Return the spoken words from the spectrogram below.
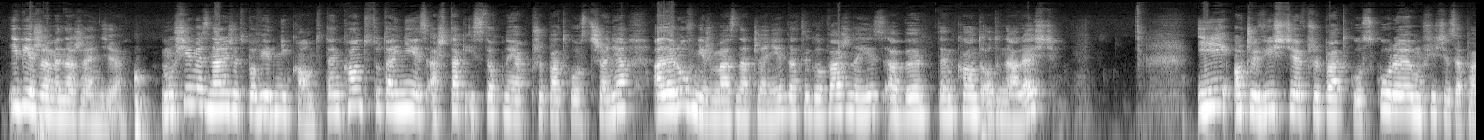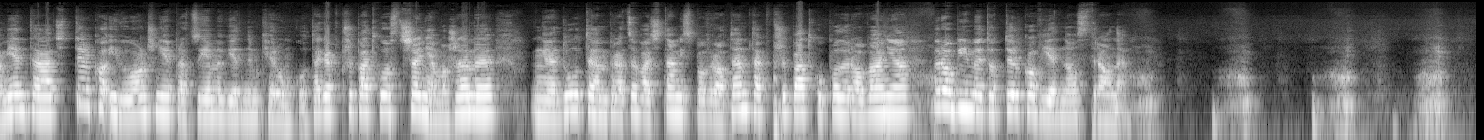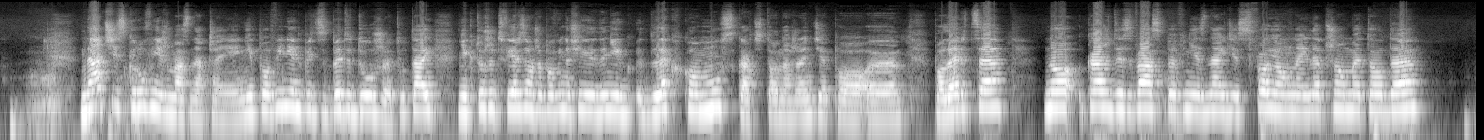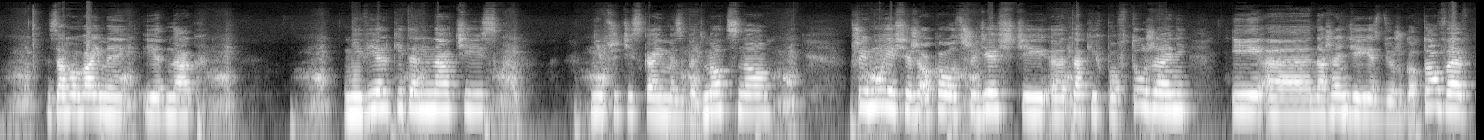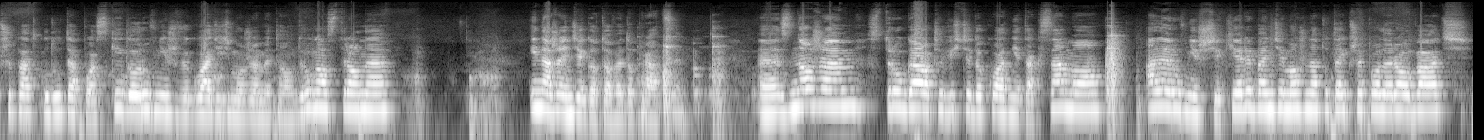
I bierzemy narzędzie. Musimy znaleźć odpowiedni kąt. Ten kąt tutaj nie jest aż tak istotny jak w przypadku ostrzenia, ale również ma znaczenie, dlatego ważne jest, aby ten kąt odnaleźć. I oczywiście w przypadku skóry musicie zapamiętać, tylko i wyłącznie pracujemy w jednym kierunku. Tak jak w przypadku ostrzenia możemy e, dłutem pracować tam i z powrotem, tak w przypadku polerowania robimy to tylko w jedną stronę. Nacisk również ma znaczenie, nie powinien być zbyt duży. Tutaj niektórzy twierdzą, że powinno się jedynie lekko muskać to narzędzie po e, polerce. No, każdy z Was pewnie znajdzie swoją najlepszą metodę. Zachowajmy jednak niewielki ten nacisk. Nie przyciskajmy zbyt mocno. Przyjmuje się, że około 30 e, takich powtórzeń i e, narzędzie jest już gotowe. W przypadku dłuta płaskiego również wygładzić możemy tą drugą stronę i narzędzie gotowe do pracy. E, Z nożem struga oczywiście dokładnie tak samo, ale również siekiery będzie można tutaj przepolerować.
